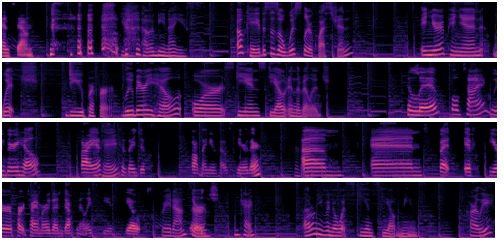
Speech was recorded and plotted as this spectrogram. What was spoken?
Hands down. yeah, that would be nice. Okay, this is a Whistler question. In your opinion, which do you prefer, Blueberry Hill or ski in, ski out in the village? To live full time, Blueberry Hill. Biased because okay. I just bought my new house near there. Okay. Um, and but if you're a part timer, then definitely ski and ski out. Great answer. Village. Okay. I don't even know what ski and ski out means. Carly?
